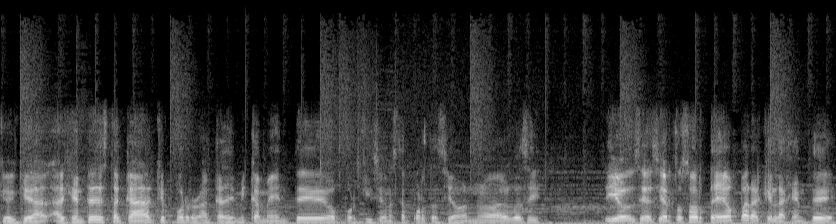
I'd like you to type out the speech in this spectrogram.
Que, que hay gente destacada que por académicamente o porque hicieron esta aportación o algo así. Y o sea, cierto sorteo para que la gente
